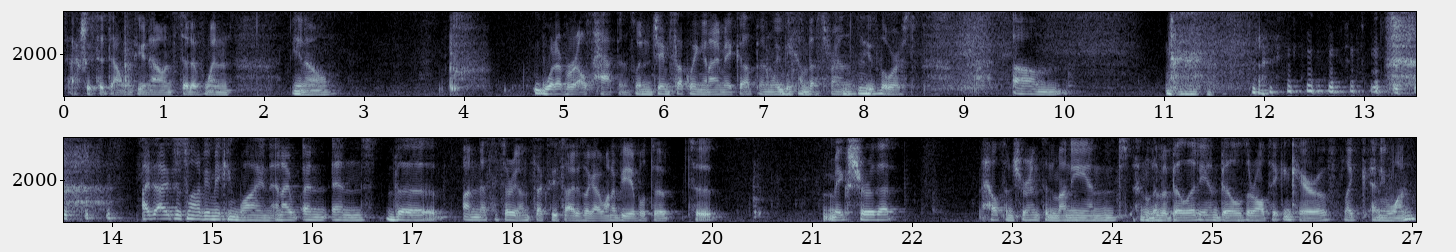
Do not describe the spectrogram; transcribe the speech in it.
to actually sit down with you now instead of when, you know, whatever else happens when James Suckling and I make up and we become best friends. He's the worst. Um, I, I just want to be making wine, and I and and the unnecessary, unsexy side is like I want to be able to to make sure that health insurance and money and and livability and bills are all taken care of, like anyone.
